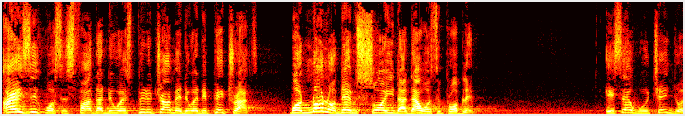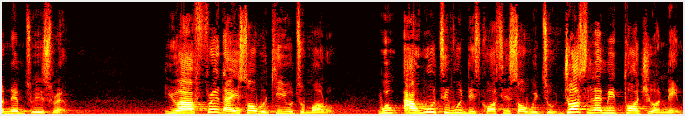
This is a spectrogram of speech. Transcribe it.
Isaac was his father. They were spiritual men. They were the patriarchs. But none of them saw it that that was the problem. He said, We'll change your name to Israel. You are afraid that Esau will kill you tomorrow. We'll, I won't even discuss Esau with you. Just let me touch your name.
